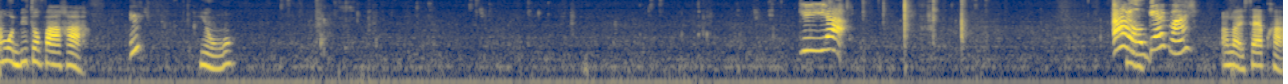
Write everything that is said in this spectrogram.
น้ำหมุนพี่โซฟาค่ะ หิวยี่ย่าเอาเก็บไหม อร่อยแซ่บค่ะ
